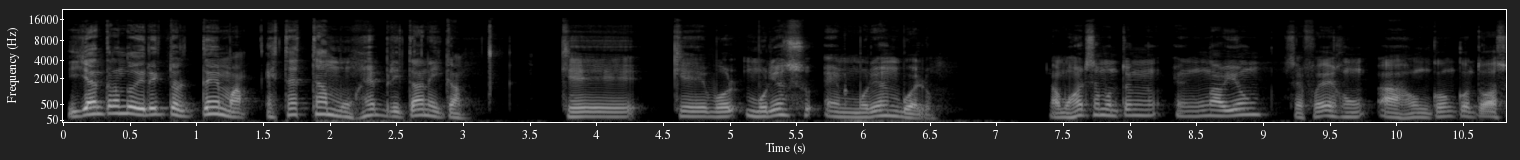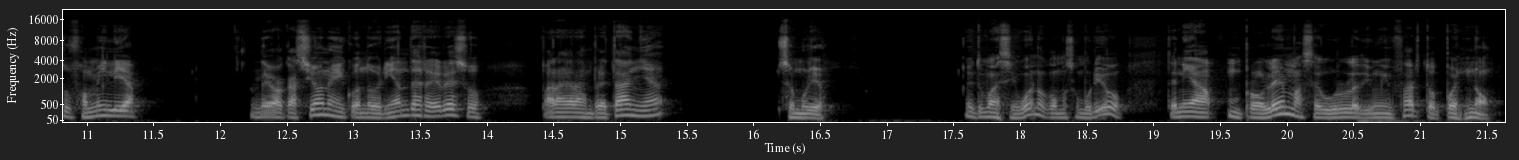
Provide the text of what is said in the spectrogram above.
Y ya entrando directo al tema, está esta mujer británica que, que murió, en murió en vuelo. La mujer se montó en, un avión, se fue a Hong Kong con toda su familia de vacaciones y cuando venían de regreso para Gran Bretaña, se murió. Y tú me decís, bueno, ¿cómo se murió? Tenía un problema, seguro le dio un infarto. Pues no.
